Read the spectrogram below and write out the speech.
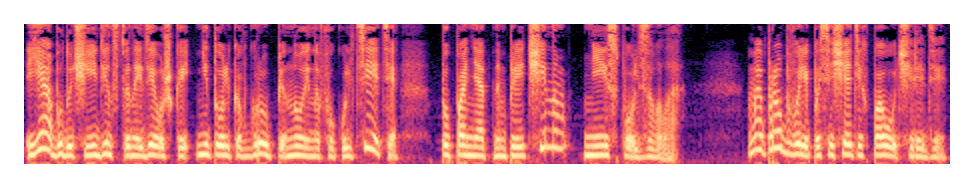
я, будучи единственной девушкой не только в группе, но и на факультете, по понятным причинам не использовала. Мы пробовали посещать их по очереди,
